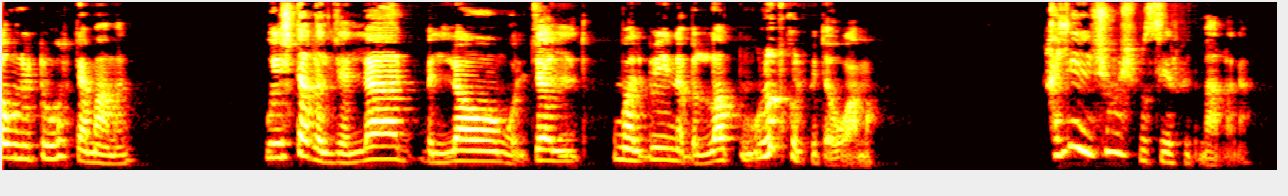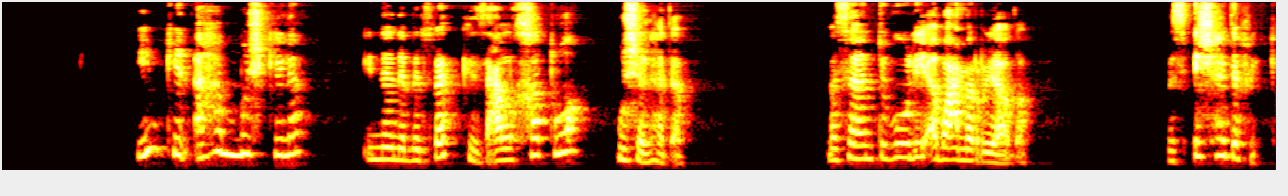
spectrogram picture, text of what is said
أو نتوه تماما. ويشتغل جلاد باللوم والجلد وملبينا باللطم وندخل في دوامة. خلينا نشوف إيش بصير في دماغنا. يمكن أهم مشكلة إننا بنركز على الخطوة مش الهدف. مثلا تقولي أبغى أعمل رياضة. بس إيش هدفك؟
